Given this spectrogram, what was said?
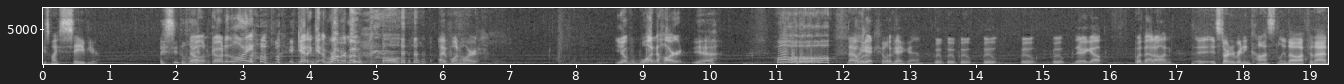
He's my savior. I see the light. Don't go to the light. Oh get it, get Robert, move. Oh, I have one heart. You have one heart. Yeah. Oh, that would have killed okay. me again. Boop boop boop boop boop boop. There you go. Put that on. It it started raining constantly though after that.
